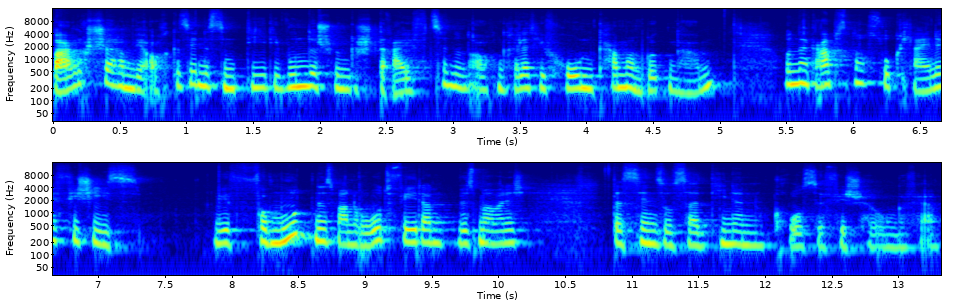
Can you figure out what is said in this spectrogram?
Barsche haben wir auch gesehen. Das sind die, die wunderschön gestreift sind und auch einen relativ hohen Kamm am Rücken haben. Und da gab es noch so kleine Fischis. Wir vermuten, es waren Rotfedern, wissen wir aber nicht. Das sind so sardinengroße Fische ungefähr.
